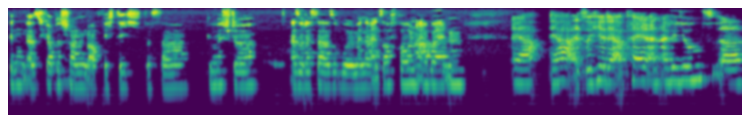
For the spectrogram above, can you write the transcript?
finden, also ich glaube, das ist schon auch wichtig, dass da gemischte, also dass da sowohl Männer als auch Frauen arbeiten. Ja, ja, also hier der Appell an alle Jungs, äh,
